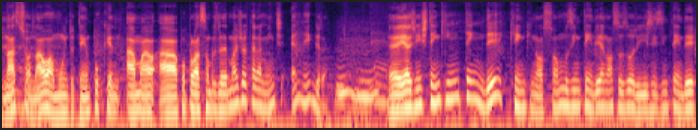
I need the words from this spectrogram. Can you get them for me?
nacional há muito tempo, porque a, maior- a população brasileira majoritariamente é negra. É, e a gente tem que entender quem que nós somos, entender as nossas origens, entender.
